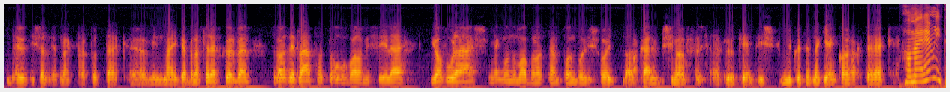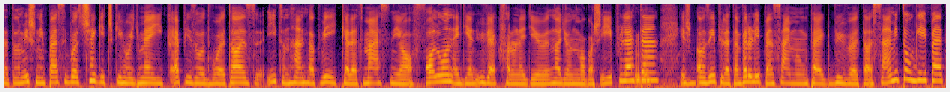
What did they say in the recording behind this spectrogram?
de őt is azért megtartották mindmáig ebben a szerepkörben. Szóval azért látható valamiféle javulás, meg mondom abban a szempontból is, hogy akár simán főszereplőként is működhetnek ilyen karakterek. Ha már említetted a Mission impossible segíts ki, hogy melyik epizód volt az, Ethan Huntnak végig kellett másznia a falon, egy ilyen üvegfalon, egy nagyon magas épületen, uh-huh. és az épületen belül éppen Simon Pegg bűvölte a számítógépet,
